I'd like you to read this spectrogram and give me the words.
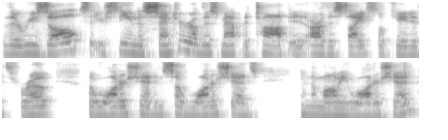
The results that you see in the center of this map at the top are the sites located throughout the watershed and sub watersheds in the Maumee watershed.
